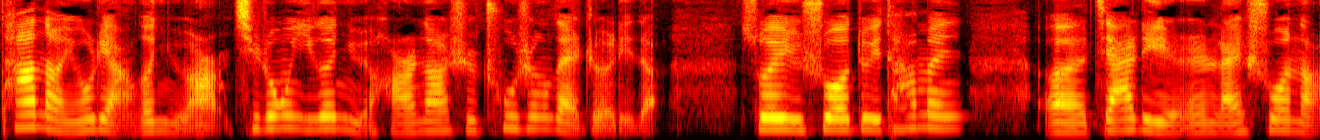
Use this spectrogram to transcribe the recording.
他呢有两个女儿，其中一个女孩呢是出生在这里的。”所以说，对他们，呃，家里人来说呢，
